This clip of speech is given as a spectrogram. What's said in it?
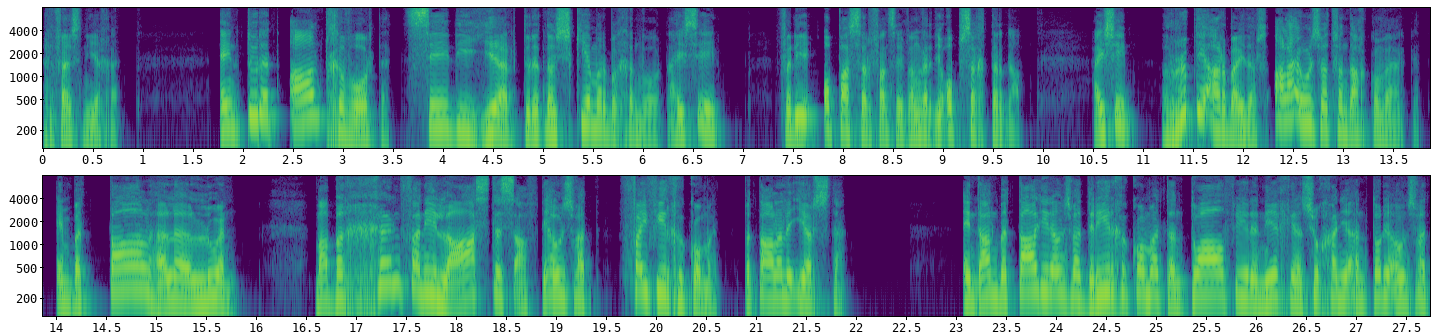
in vers 9 En toe dit aand geword het, sê die Heer, toe dit nou skemer begin word, hy sê vir die oppasser van sy wingerd, die opsigter daar. Hy sê: "Roep die arbeiders, al die ouens wat vandag kom werk het, en betaal hulle 'n loon. Maar begin van die laastes af, die ouens wat 5 uur gekom het, betaal hulle eerste. En dan betaal jy die ouens wat 3 uur gekom het en 12 uur en 9 uur en so gaan jy in tot die ouens wat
